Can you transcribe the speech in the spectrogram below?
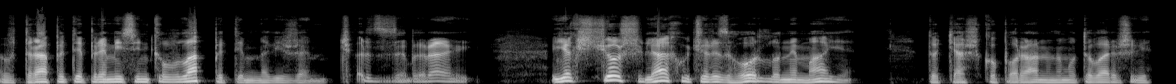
втрапити прямісінько в лапи тим навіжен. Чорт забирай. Якщо шляху через горло немає, то тяжко пораненому товаришеві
